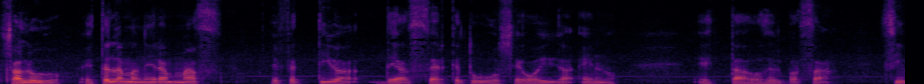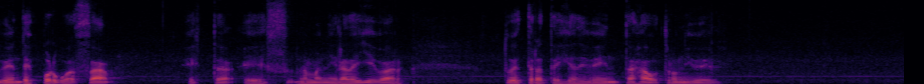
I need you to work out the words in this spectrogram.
Saludos. Esta es la manera más efectiva de hacer que tu voz se oiga en los estados del WhatsApp. Si vendes por WhatsApp, esta es la manera de llevar tu estrategia de ventas a otro nivel.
